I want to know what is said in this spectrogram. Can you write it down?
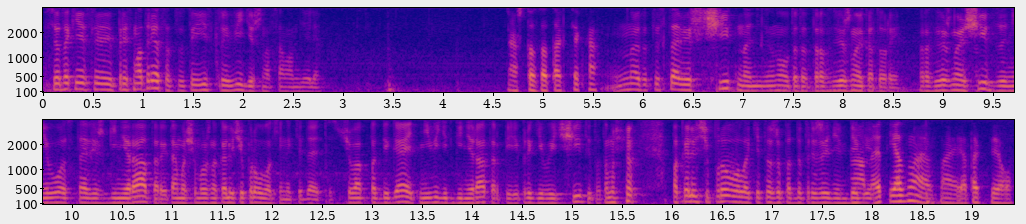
Все-таки, если присмотреться, то ты искры видишь на самом деле. А что за тактика? Ну, это ты ставишь щит на, ну, вот этот раздвижной, который. Раздвижной щит, за него ставишь генератор, и там еще можно колючей проволоки накидать. То есть чувак подбегает, не видит генератор, перепрыгивает щит, и потом еще по колючей проволоке тоже под напряжением А, бегает. ну это я знаю, знаю, я так делал.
